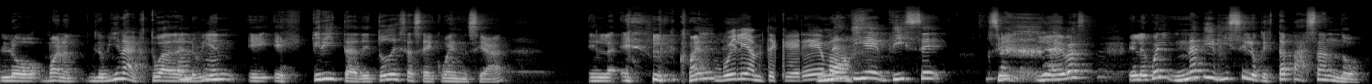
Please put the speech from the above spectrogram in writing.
lo, bueno, lo bien actuada, lo bien eh, escrita de toda esa secuencia, en la, en la cual William, te queremos. nadie dice, sí, y además, en la cual nadie dice lo que está pasando,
